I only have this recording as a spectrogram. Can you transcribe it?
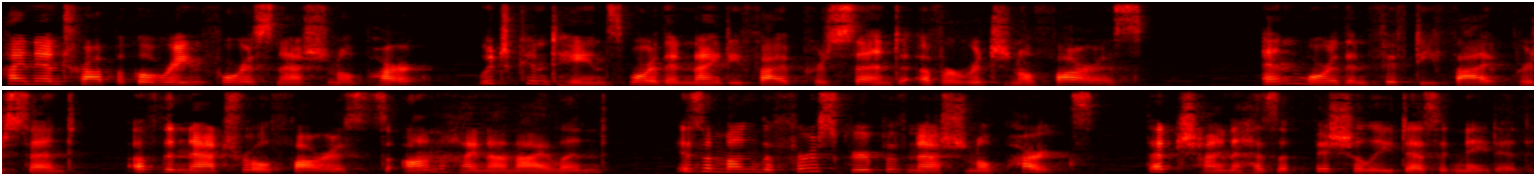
Hainan Tropical Rainforest National Park, which contains more than 95% of original forests and more than 55% of the natural forests on Hainan Island, is among the first group of national parks that China has officially designated.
